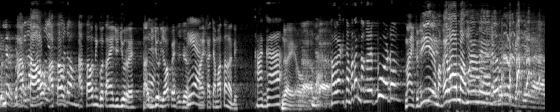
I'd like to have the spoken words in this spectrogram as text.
bener, atau "Lu lihat atau gua dong." atau nih gue tanya jujur ya tak Iya. jujur jawab ya. Iya. pakai kacamata nggak dia Kagak. nggak ya oh. Enggak. Enggak. Kalau pakai kacamata enggak ngeliat gue dong. nah itu dia makanya lama mainnya ya kan dia bilang.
